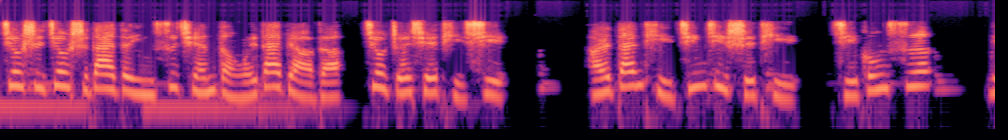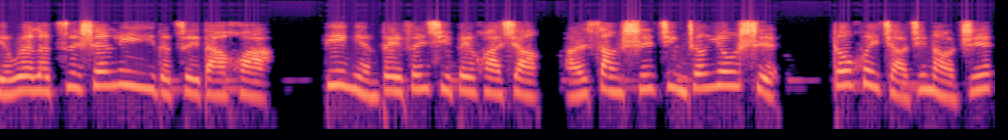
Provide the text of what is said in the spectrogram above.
就是旧时代的隐私权等为代表的旧哲学体系，而单体经济实体及公司也为了自身利益的最大化，避免被分析被画像而丧失竞争优势，都会绞尽脑汁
